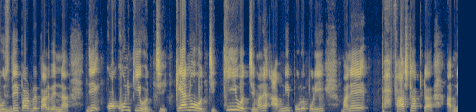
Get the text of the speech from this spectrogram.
বুঝতেই পারবে, পারবেন না যে কখন কি হচ্ছে, কেন হচ্ছে, কি হচ্ছে মানে আপনি পুরোপুরি মানে ফার্স্ট হাফটা আপনি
